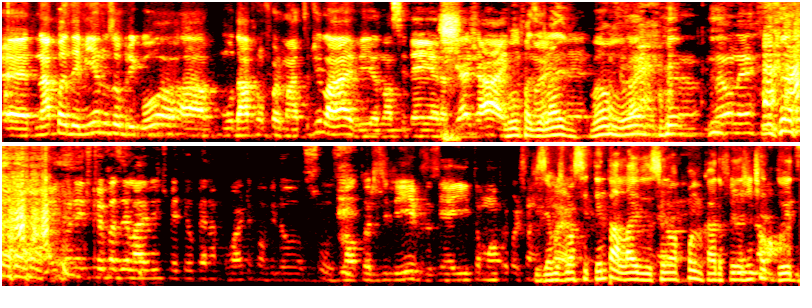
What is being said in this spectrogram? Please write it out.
é, na pandemia nos obrigou a mudar para um formato de live. A nossa ideia era viajar. Vamos fazer mais, live? né? Vamos, Fazer vamos. live? Não, né? aí quando a gente foi fazer live, a gente meteu o pé na porta, convidou os, os autores de livros e aí tomou uma proporção. Fizemos umas 70 lives assim, numa pancada. Eu falei, a gente é Nossa, doido.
